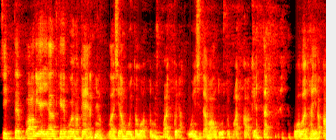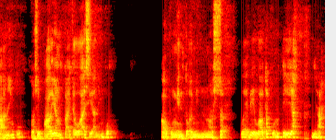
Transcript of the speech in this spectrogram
sitten vaalien jälkeen voi hakea erilaisia muita luottamuspaikkoja kuin sitä valtuustopaikkaa, että, että puolueethan jakaa niin kuin, tosi paljon kaikenlaisia niin kuin, kaupungin toiminnoissa tuleviin lautakuntiin ja, ja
